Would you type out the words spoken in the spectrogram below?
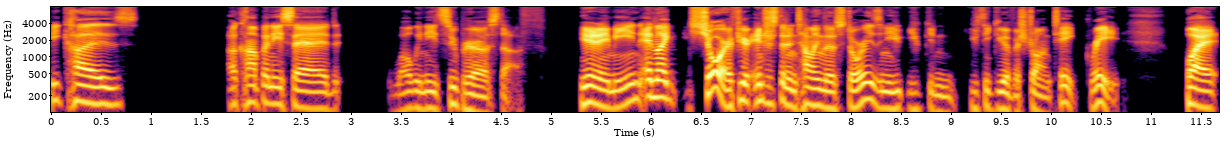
because a company said, "Well, we need superhero stuff." You know what I mean? And like, sure, if you're interested in telling those stories and you you can you think you have a strong take, great. But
